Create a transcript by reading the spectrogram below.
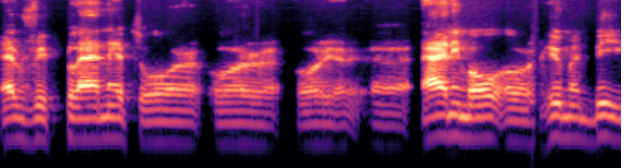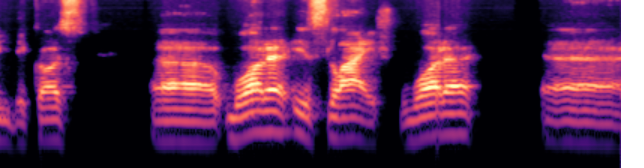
every planet or, or, or uh, animal or human being because uh, water is life. Water uh,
